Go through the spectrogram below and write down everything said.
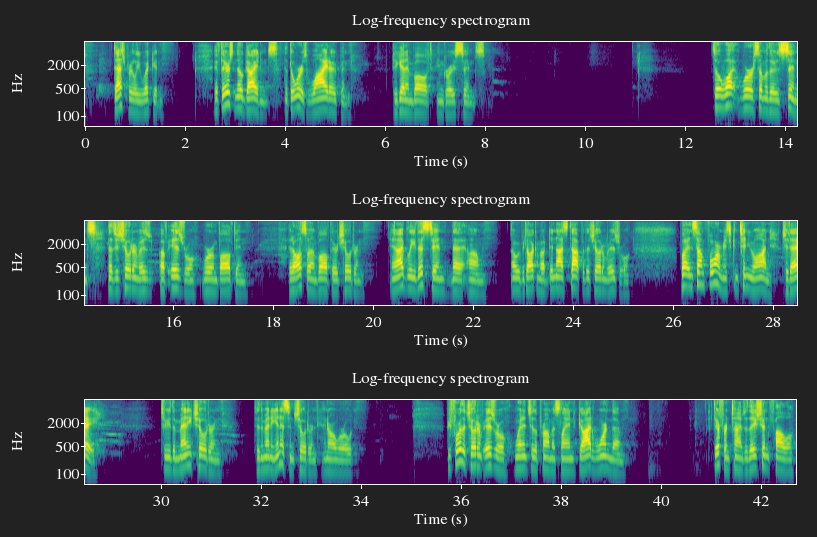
desperately wicked. If there's no guidance, the door is wide open to get involved in gross sins. So, what were some of those sins that the children of Israel were involved in? It also involved their children. And I believe this sin that um, I will be talking about did not stop with the children of Israel, but in some form it's continue on today. to the many children, to the many innocent children in our world. Before the children of Israel went into the promised land, God warned them different times that they shouldn't follow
